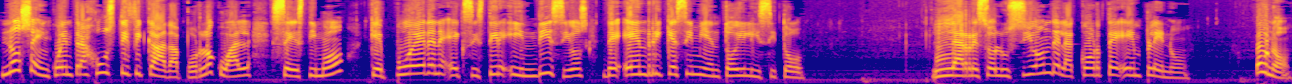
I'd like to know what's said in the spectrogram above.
no se encuentra justificada, por lo cual se estimó que pueden existir indicios de enriquecimiento ilícito. La resolución de la Corte en pleno. 1.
